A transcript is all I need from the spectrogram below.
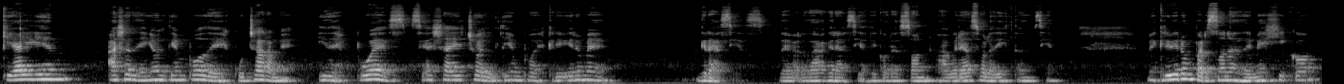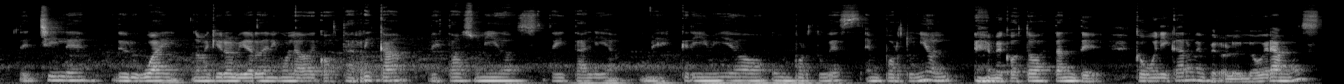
Que alguien haya tenido el tiempo de escucharme y después se haya hecho el tiempo de escribirme, gracias, de verdad gracias, de corazón, abrazo a la distancia. Me escribieron personas de México, de Chile, de Uruguay, no me quiero olvidar de ningún lado de Costa Rica, de Estados Unidos, de Italia. Me escribió un portugués en portuñol, me costó bastante comunicarme, pero lo logramos.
